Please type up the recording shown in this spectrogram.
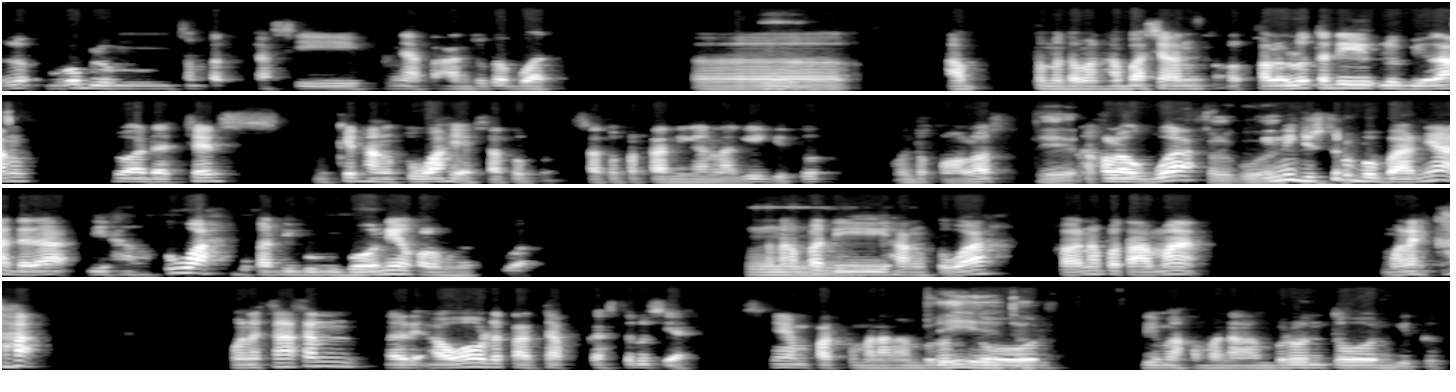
gue belum sempat kasih pernyataan juga buat uh, hmm. teman-teman Abbas ya kan kalau lu tadi lu bilang lu ada chance mungkin hang tuah ya satu satu pertandingan lagi gitu untuk lolos. Iya. Nah, kalau gue ini justru bebannya adalah di hang tuah bukan di bumi Borneo kalau menurut gue. Hmm. Kenapa di hang tuah? Karena pertama mereka mereka kan dari awal udah tancap gas terus ya. Maksudnya empat kemenangan beruntun. Iya, lima kemenangan beruntun gitu.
